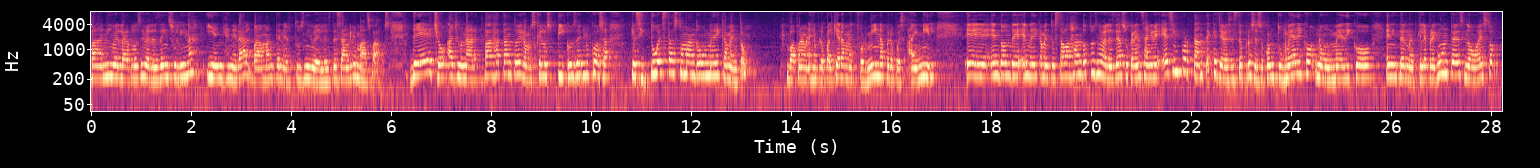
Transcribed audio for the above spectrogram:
va a nivelar los niveles de insulina y en general va a mantener tus niveles de sangre más bajos. De hecho, ayunar baja tanto, digamos que los picos de glucosa, que si tú estás tomando un medicamento, voy a poner un ejemplo cualquiera, metformina, pero pues hay mil, eh, en donde el medicamento está bajando tus niveles de azúcar en sangre, es importante que lleves este proceso con tu médico, no un médico en internet que le preguntes, no esto.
